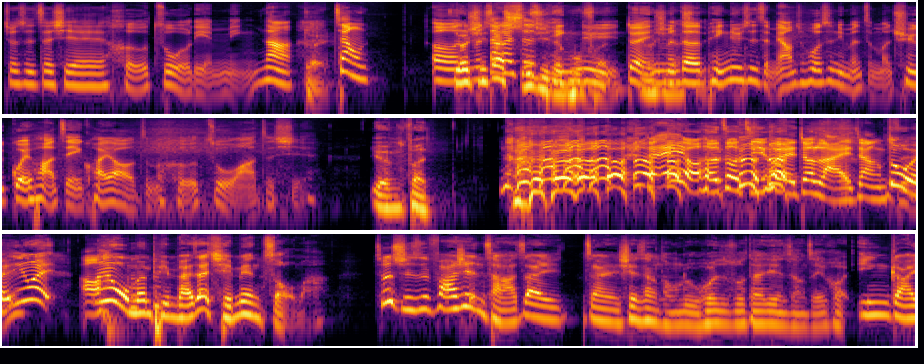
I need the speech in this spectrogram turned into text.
就是这些合作联名。那这样呃，尤其在实体的部分，你们大概是频率，对你们的频率是怎么样子？或是你们怎么去规划这一块要怎么合作啊？这些缘分，对，有合作机会就来这样子。对，因为、哦、因为我们品牌在前面走嘛。这其实发现茶在在线上同路或者说在电商这一块，应该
